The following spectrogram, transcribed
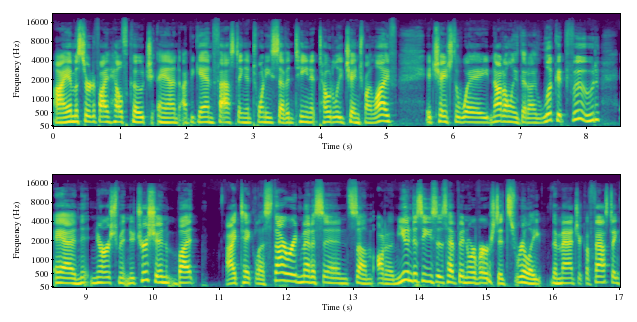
I am a certified health coach and I began fasting in 2017. It totally changed my life. It changed the way not only that I look at food and nourishment nutrition, but I take less thyroid medicine. Some autoimmune diseases have been reversed. It's really the magic of fasting.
